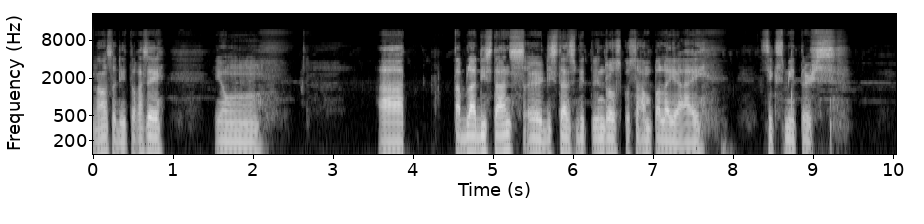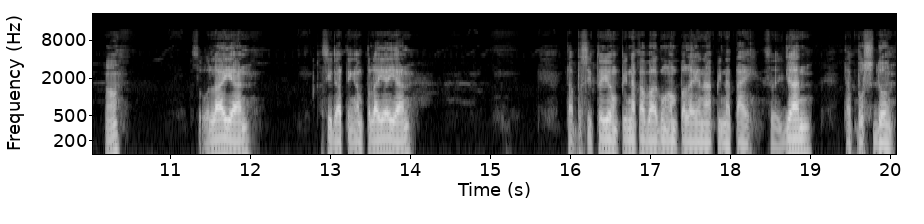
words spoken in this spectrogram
No? So dito kasi yung uh, tabla distance or distance between rows ko sa ampalaya ay 6 meters. No? So wala yan. Kasi dating ampalaya yan. Tapos ito yung pinakabagong ampalaya na pinatay. So dyan, tapos doon.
